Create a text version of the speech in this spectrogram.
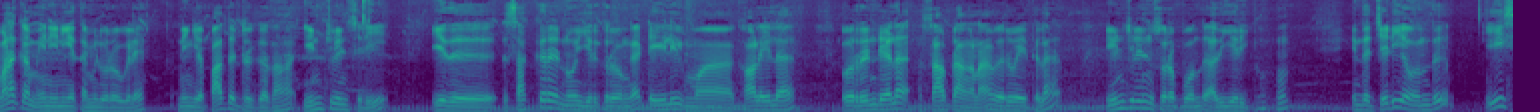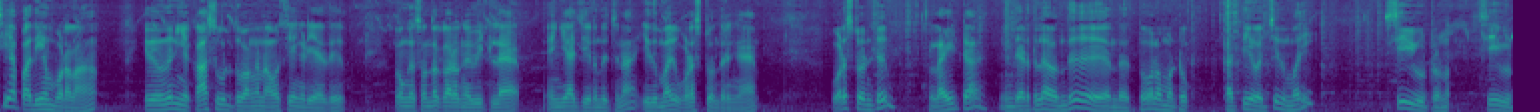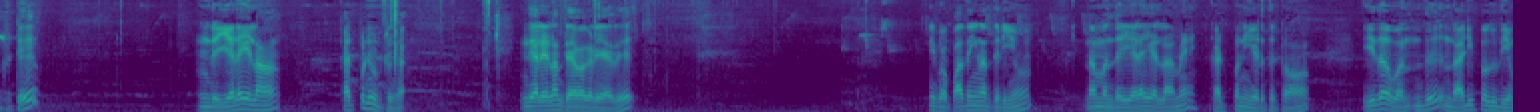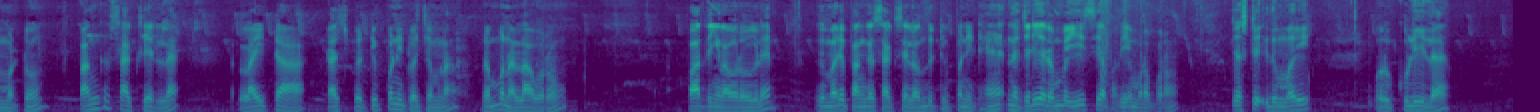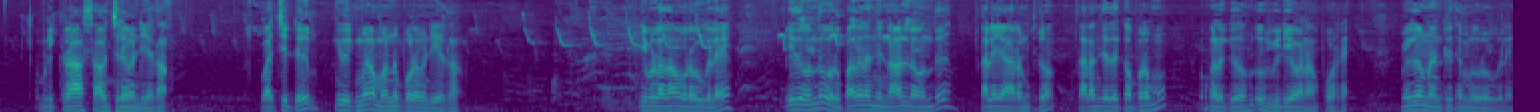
வணக்கம் என் இனிய தமிழ் உறவுகளே. நீங்கள் பார்த்துட்ருக்க தான் இன்சுலின் செடி இது சர்க்கரை நோய் இருக்கிறவங்க டெய்லி மா காலையில் ஒரு ரெண்டு இலை சாப்பிட்டாங்கன்னா வெறும் வயிற்றில் இன்சுலின் சுரப்பு வந்து அதிகரிக்கும். இந்த செடியை வந்து ஈஸியாக பதியம் போடலாம். இது வந்து நீங்கள் காசு கொடுத்து வாங்கன்னு அவசியம் கிடையாது. உங்கள் சொந்தக்காரவங்க வீட்டில் எங்கேயாச்சும் இருந்துச்சுன்னா இது மாதிரி உடச்சிட்டு வந்துடுங்க உடச்சிட்டு வந்துட்டு லைட்டாக இந்த இடத்துல வந்து அந்த தோலை மட்டும் கத்தியை வச்சு இது மாதிரி சீவி விட்டுறணும். சீவி விட்டுட்டு இந்த இலையெல்லாம் கட் பண்ணி விட்ருங்க இந்த இலையெல்லாம் தேவை கிடையாது. இப்போ பார்த்தீங்கன்னா தெரியும். நம்ம இந்த இலை எல்லாமே கட் பண்ணி எடுத்துட்டோம். இதை வந்து இந்த அடிப்பகுதியை மட்டும் பங்கஸ் ஆக்சைடில் லைட்டாக டச் டிப் பண்ணிட்டு வச்சோம்னா ரொம்ப நல்லா வரும். பார்த்தீங்களா உறவுகளே? இது மாதிரி பங்கஸ் ஆக்சைடில் வந்து டிப் பண்ணிட்டேன். இந்த செடியை ரொம்ப ஈஸியாக பதியம் போட போகிறோம் ஜஸ்ட்டு இது மாதிரி ஒரு குழியில் இப்படி கிராஸாக வச்சிட வேண்டியதுதான். வச்சுட்டு இதுக்கு மேலே மண் போட வேண்டியது தான் இவ்வளோ தான் உறவுகளே. இது வந்து ஒரு பதினஞ்சு நாளில் வந்து தலைய ஆரம்பிச்சிடும். தலைஞ்சதுக்கப்புறமும் உங்களுக்கு வந்து ஒரு வீடியோவை நான் போடுறேன். மிகவும் நன்றி தமிழ் உறவுகளே.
